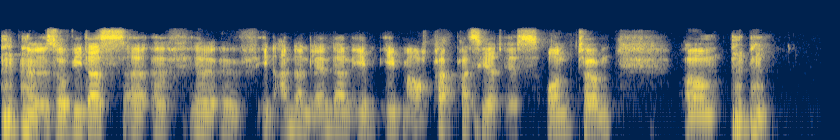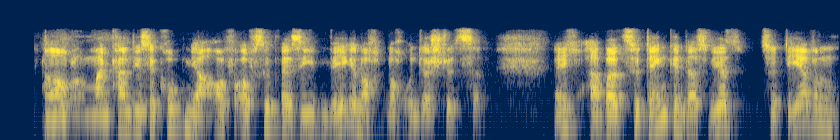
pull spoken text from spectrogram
so wie das äh, äh, in anderen Ländern eben, eben auch pa passiert ist. Und ähm, ähm, äh, man kann diese Gruppen ja auf, auf subversiven Wege noch, noch unterstützen. Nicht? Aber zu denken, dass wir zu deren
